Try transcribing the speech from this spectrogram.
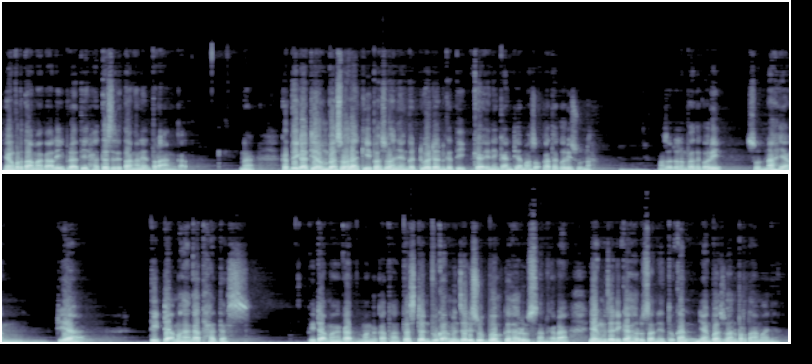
yang pertama kali berarti hadas dari tangannya terangkat. Nah, ketika dia membasuh lagi, basuhan yang kedua dan ketiga ini kan dia masuk kategori sunnah. Masuk dalam kategori sunnah yang dia tidak mengangkat hadas. Tidak mengangkat mengangkat hadas dan bukan menjadi sebuah keharusan. Karena yang menjadi keharusan itu kan yang basuhan pertamanya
